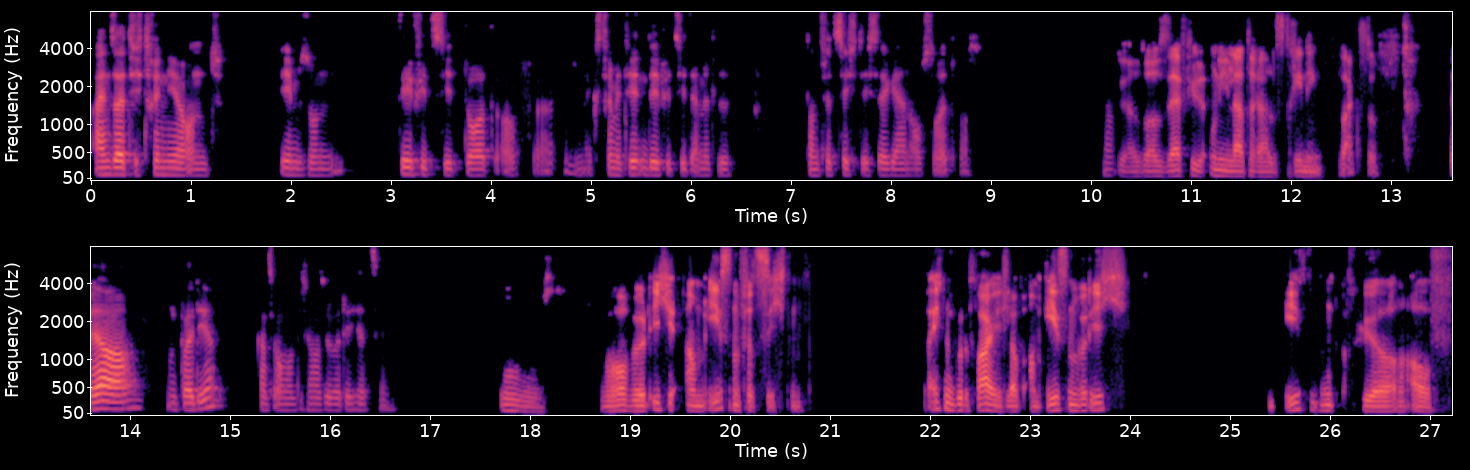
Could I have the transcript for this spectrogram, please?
einseitig trainiere und eben so 'n Defizit dort auf äh, so 'n Extremitätendefizit ermittle. Dann verzichte ich sehr gerne auf so etwas. Ja. Also sehr viel unilaterales Training, sagst du? Ja, und bei dir? Kannst du auch mal 'n bisschen was über dich erzählen. Uh, worauf würde ich am ehesten verzichten? Echt 'ne gute Frage. Ich glaube, am ehesten würde ich am ehesten für auf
